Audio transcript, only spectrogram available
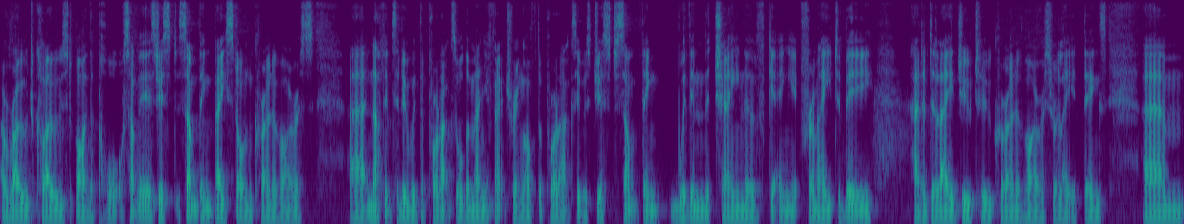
a road closed by the port or something. It's just something based on coronavirus. Uh, nothing to do with the products or the manufacturing of the products. It was just something within the chain of getting it from A to B had a delay due to coronavirus related things. Um,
